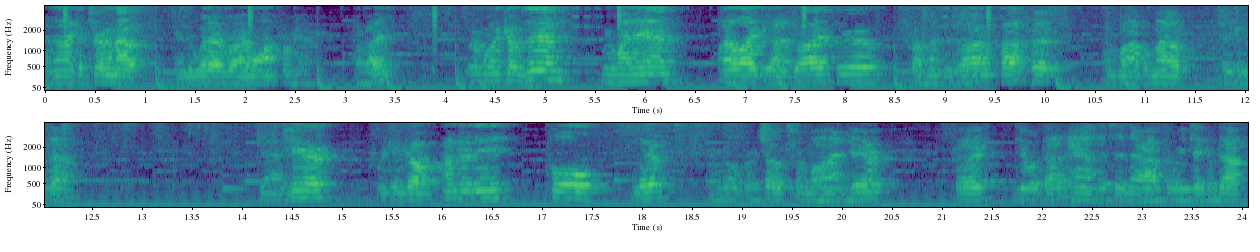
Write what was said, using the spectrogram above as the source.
And then I can turn him out into whatever I want from here, all right? So everyone comes in, we went in, I like that drive through, come into the arm cockpit, and wrap him out, take him down. Again here, we can go underneath, pull, lift, and go for chokes from behind here. Okay, deal with that hand that's in there after we take them down,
